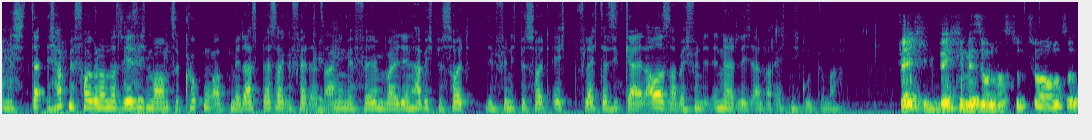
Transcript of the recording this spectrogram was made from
Und ich, ich habe mir vorgenommen, das lese ich mal, um zu gucken, ob mir das besser gefällt als Okay. Anime-Film, weil den habe ich bis heute, den finde ich bis heute echt, vielleicht der sieht geil aus, aber ich finde den inhaltlich einfach echt nicht gut gemacht. Welche, welche Version hast du zu Hause?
